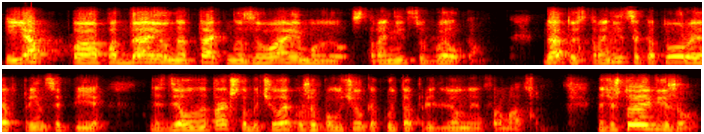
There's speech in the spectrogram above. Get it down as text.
и я попадаю на так называемую страницу Welcome. Да, то есть страница, которая, в принципе, сделано так, чтобы человек уже получил какую-то определенную информацию. Значит, что я вижу?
